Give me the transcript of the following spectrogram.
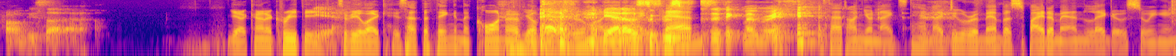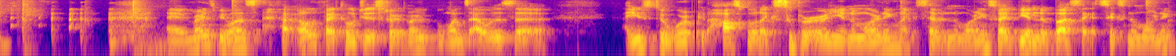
probably saw that. Yeah, kind of creepy Yeah. to be like, is that the thing in the corner of your bedroom? yeah, that was super nightstand? specific memory. Is that on your nightstand? I do remember Spider-Man Lego swinging. It reminds me once. I don't know if I told you the story. Once I was. Uh, I used to work at the hospital like super early in the morning, like seven in the morning. So I'd be in the bus like at six in the morning,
